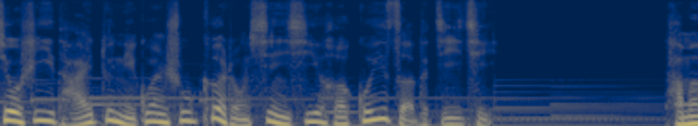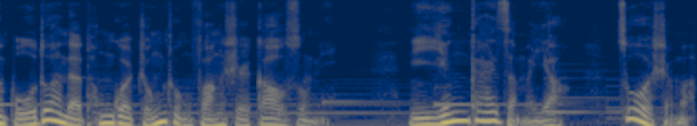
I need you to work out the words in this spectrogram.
就是一台对你灌输各种信息和规则的机器。他们不断地通过种种方式告诉你，你应该怎么样做什么，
